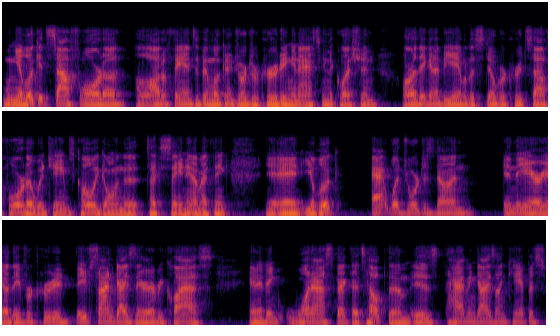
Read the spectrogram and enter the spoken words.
when you look at south florida a lot of fans have been looking at georgia recruiting and asking the question are they going to be able to still recruit south florida with james coley going to texas a&m i think and you look at what georgia's done in the area they've recruited they've signed guys there every class and I think one aspect that's helped them is having guys on campus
